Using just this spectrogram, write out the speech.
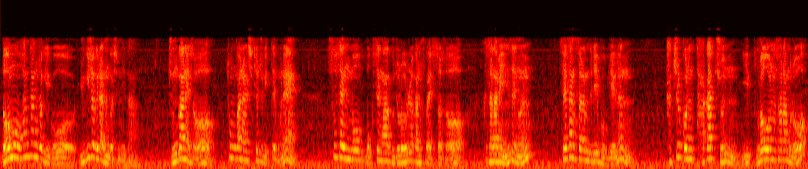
너무 환상적이고 유기적이라는 것입니다. 중간에서 통관을 시켜주기 때문에 수생목, 목생화 구조로 흘러갈 수가 있어서 그 사람의 인생은 세상 사람들이 보기에는 갖출 거는 다 갖춘 이 부러운 사람으로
